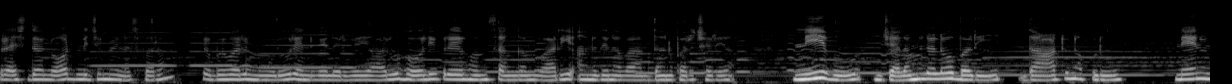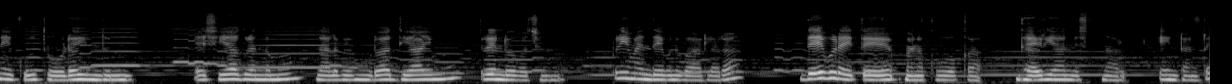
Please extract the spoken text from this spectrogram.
ప్రైస్ ద లార్డ్ నిజమైన స్వరం. ఫిబ్రవరి మూడు రెండు వేల ఇరవై ఆరు హోలీ ప్రే హోమ్ సంఘం వారి అనుదిన వాగ్దాన పరిచర్య. నీవు జలములలో బడి దాటునప్పుడు నేను నీకు తోడైందును యషియా గ్రంథము నలభై మూడో అధ్యాయము రెండో వచనము. ప్రియమైన దేవుని వార్లరా దేవుడైతే మనకు ఒక ధైర్యాన్ని ఇస్తున్నారు. ఏంటంటే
